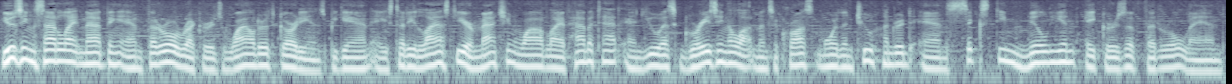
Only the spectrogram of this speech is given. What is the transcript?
Using satellite mapping and federal records, Wild Earth Guardians began a study last year matching wildlife habitat and U.S. grazing allotments across more than 260 million acres of federal land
